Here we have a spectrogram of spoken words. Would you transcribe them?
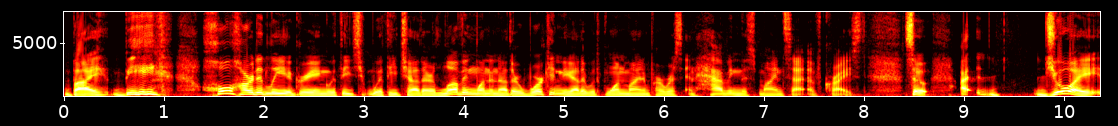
by being wholeheartedly agreeing with each with each other, loving one another, working together with one mind and purpose, and having this mindset of Christ. So. I, joy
